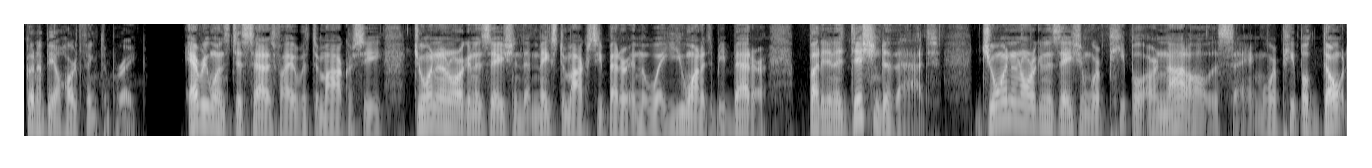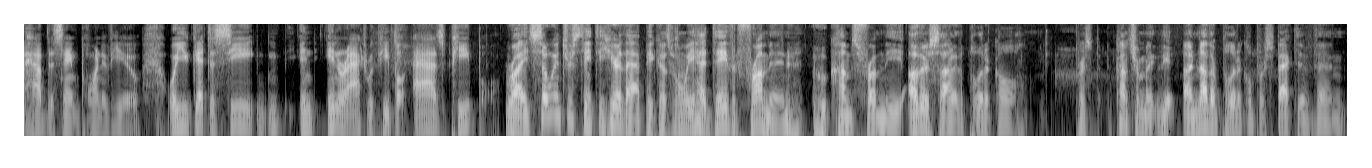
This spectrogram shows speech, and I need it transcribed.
going to be a hard thing to break everyone's dissatisfied with democracy, join an organization that makes democracy better in the way you want it to be better. But in addition to that, join an organization where people are not all the same, where people don't have the same point of view, where you get to see in, interact with people as people. Right. So interesting to hear that because when we had David Frumman, who comes from the other side of the political Perspe- comes from the, another political perspective than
